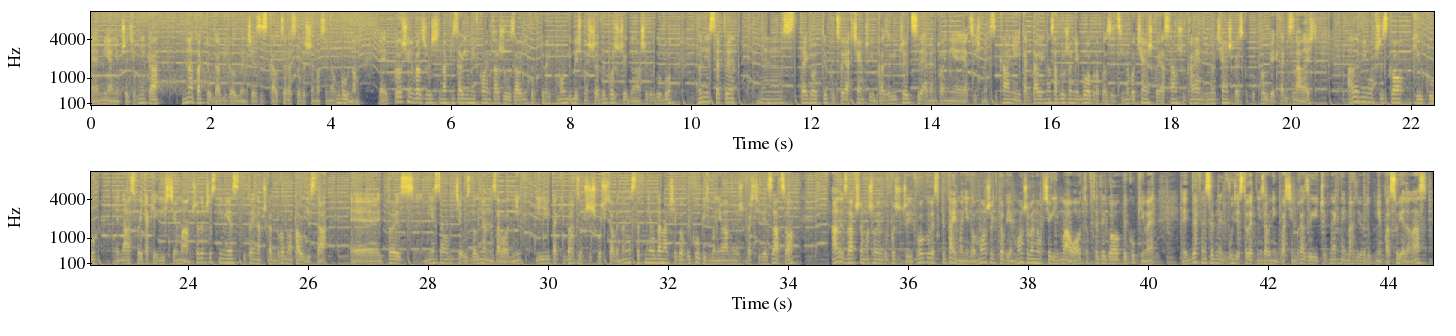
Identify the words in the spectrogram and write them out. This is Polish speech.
e, mijanie przeciwnika. No tak to Gabigol będzie zyskał coraz to wyższą ocenę ogólną. E, prosimy Was, żebyście napisali mi w komentarzu zawodników, których moglibyśmy jeszcze wypożyczyć do naszego klubu. No niestety mm, z tego typu co ja chciałem, czyli Brazylijczycy, ewentualnie jacyś Meksykanie i tak dalej, no za dużo nie było propozycji, no bo ciężko, ja sam szukałem i no ciężko jest kogokolwiek tak znaleźć, ale mimo wszystko kilku e, na swojej takiej liście mam. Przede wszystkim jest tutaj na przykład Bruno Paulista, e, to jest niesamowicie uzdolniony zawodnik i taki bardzo przyszłościowy. No niestety nie uda nam się go wykupić, bo nie mamy już właściwie za co, ale zawsze możemy wypożyczyć. W ogóle spytajmy o niego, może kto wie, może będą chcieli mało, to wtedy go wykupimy. E, Defensywny 20-letni zawodnik właśnie Brazylijczyk, no jak najbardziej według mnie pasuje do nas.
